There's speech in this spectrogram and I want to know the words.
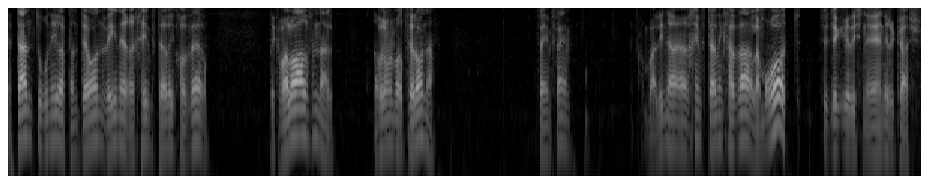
נתן טורניר לפנתיאון, והנה רחים סטרלינג חוזר. זה כבר לא ארסנל, מדברים על ברצלונה. פיים פיים. אבל הנה רחים סטרלינג חזר, למרות שג'ק גריליש נרכש.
